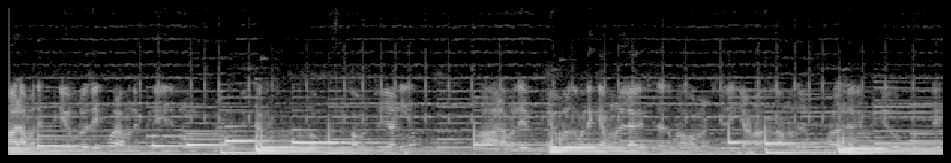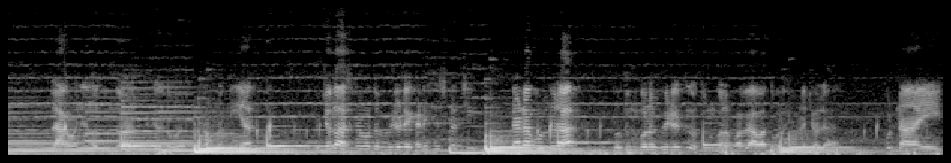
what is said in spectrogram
আর আমাদের ভিডিওগুলো দেখো, আর আমাদের ভিডিও যদি কোনো থাকে, সেগুলো অবশ্যই কমেন্টে জানিও। আর আমাদের ভিডিওগুলো তোমাদের কেমন লাগে, সেটা তোমরা কমেন্টে যদি জানাও, তাহলে আমাদের খুব ভালো লাগে ভিডিও করতে। তাহলে আমাদের নতুন ধরনের ভিডিও তোমাদের সামনে আমরা নিয়ে আসব। চলো, আজকের মতো ভিডিওটা এখানে শেষ করছি। টাটা বন্ধুরা, নতুন কোনো ভিডিওতে নতুন কোনোভাবে আবার তোমাদের সামনে চলে আসব। গুড নাইট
